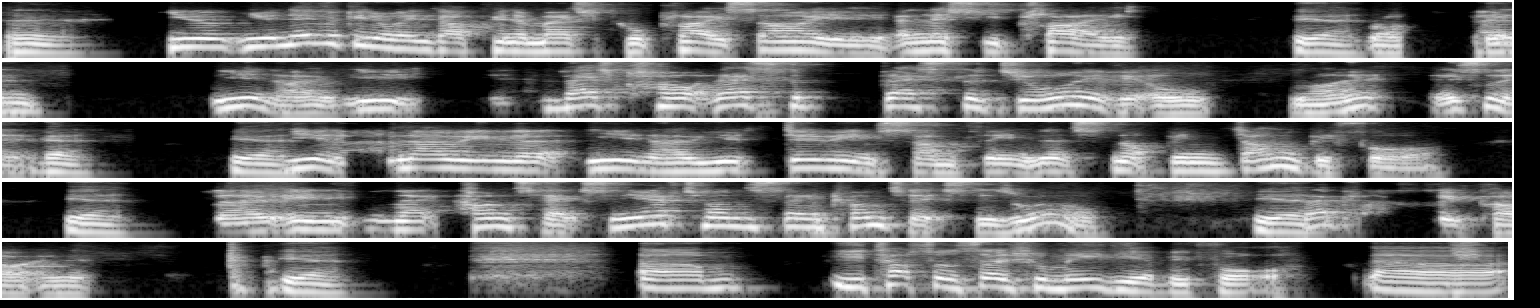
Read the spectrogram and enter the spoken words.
mm. you you're never going to end up in a magical place, are you? Unless you play, yeah, right. Yeah. And you know, you that's part. That's the that's the joy of it all, right? Isn't it? Yeah, yeah. You know, knowing that you know you're doing something that's not been done before. Yeah know, in, in, that context. And you have to understand context as well. Yeah. That plays a big part in it. Yeah. Um, you touched on social media before, uh,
